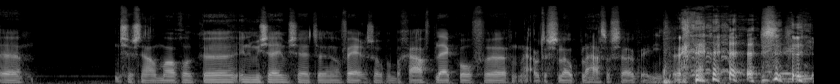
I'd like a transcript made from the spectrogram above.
uh, zo snel mogelijk uh, in een museum zetten. Of ergens op een begraafplek of uh, een autosloopplaats of zo. Ik weet niet. Kun je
